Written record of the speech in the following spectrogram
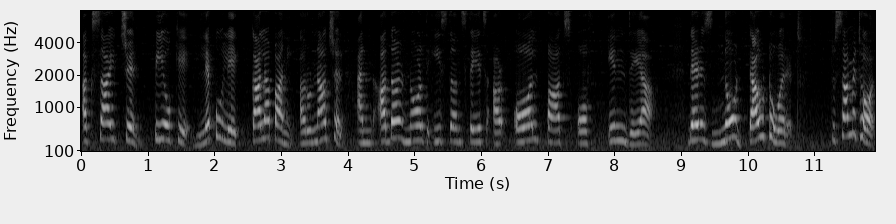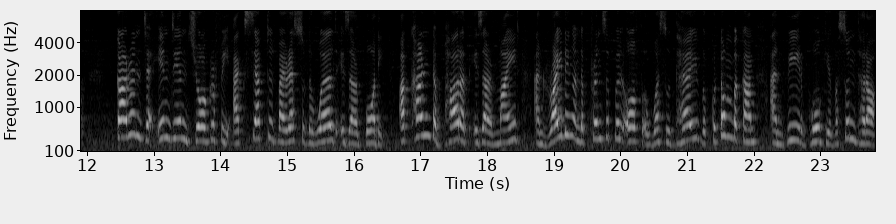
Aksai Chin, POK, Lipulekh, Kalapani, Arunachal and other northeastern states are all parts of India. There is no doubt over it. To sum it all, current Indian geography accepted by rest of the world is our body. Akhand Bharat is our mind and riding on the principle of Vasudhaiva Kutumbakam and Veer Bhogya Vasundhara,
